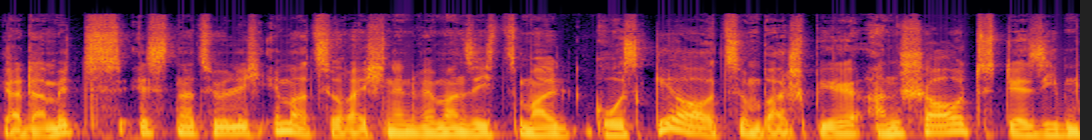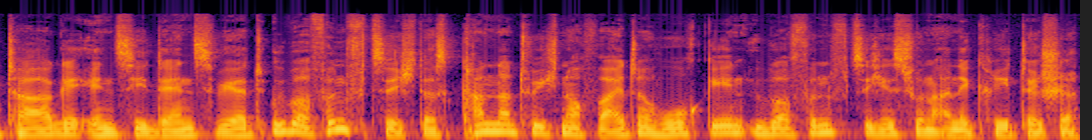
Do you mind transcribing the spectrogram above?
Ja, damit ist natürlich immer zu rechnen. Wenn man sich mal Groß-Gerau zum Beispiel anschaut, der sieben Tage Inzidenzwert über 50, das kann natürlich noch weiter hochgehen. Über 50 ist schon eine kritische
